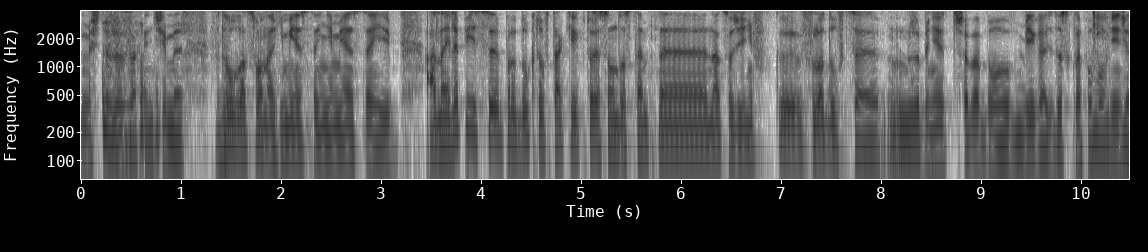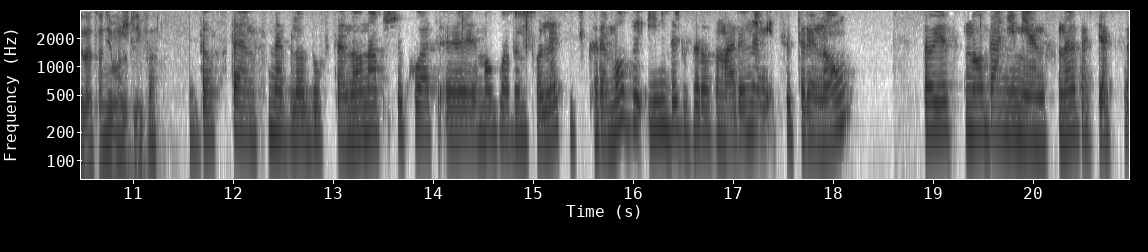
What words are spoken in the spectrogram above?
myślę, że zachęcimy w dwóch odsłonach i mięsnej, i niemięsnej. A najlepiej z produktów takie, które są dostępne na co dzień w, w lodówce, żeby nie trzeba było biegać do sklepu, bo w niedzielę to niemożliwe. dostępne w lodówce. No na przykład y, mogłabym polecić kremowy indyk z rozmarynem i cytryną. To jest no, danie mięsne, tak jak y,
